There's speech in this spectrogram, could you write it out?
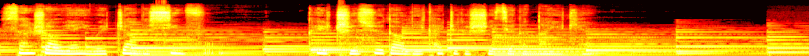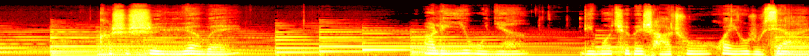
三少原以为这样的幸福可以持续到离开这个世界的那一天，可是事与愿违。二零一五年，李默却被查出患有乳腺癌，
